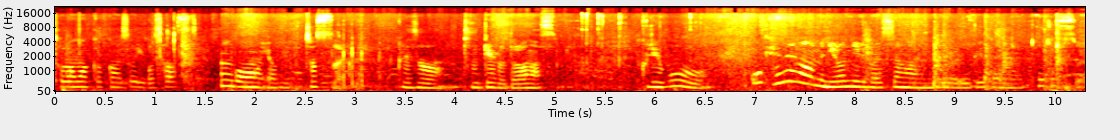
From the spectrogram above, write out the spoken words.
도라마카 가서 이거 사왔어요. 한거 여기 붙였어요. 그래서 두 개로 늘어났습니다. 그리고 꼭 해외 나오면 이런 일이 발생하는데 여기가 터졌어요.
